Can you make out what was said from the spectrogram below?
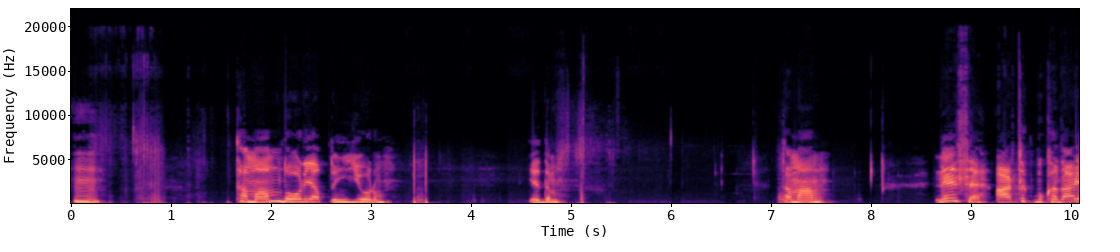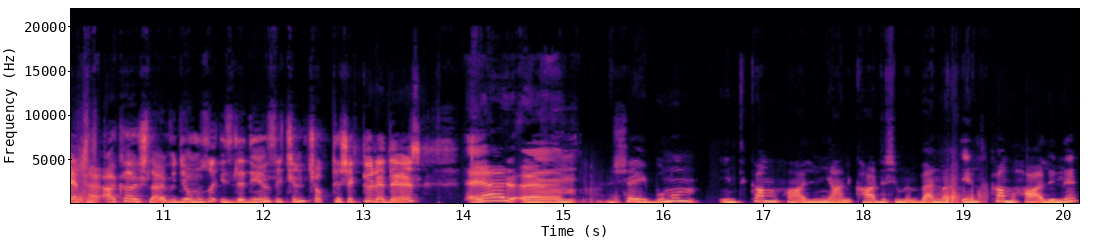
Hmm. Tamam doğru yaptın yiyorum. Yedim. Tamam. Neyse artık bu kadar yeter. Arkadaşlar videomuzu izlediğiniz için çok teşekkür ederiz. Eğer e, şey bunun intikam halini yani kardeşimin benden intikam halini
